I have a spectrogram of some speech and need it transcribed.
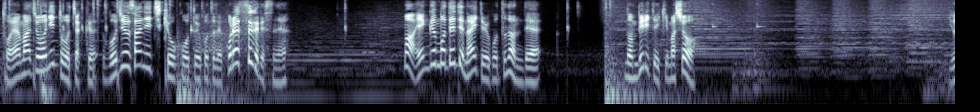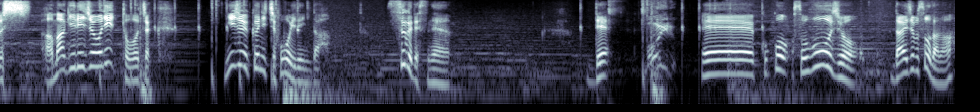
富山城に到着。53日強行ということで、これはすぐですね。まあ、援軍も出てないということなんで、のんびりと行きましょう。よし。天霧城に到着。29日包囲でいいんだ。すぐですね。で、えー、ここ、そごう城、大丈夫そうだな？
